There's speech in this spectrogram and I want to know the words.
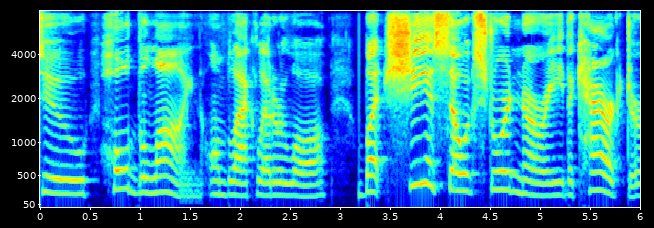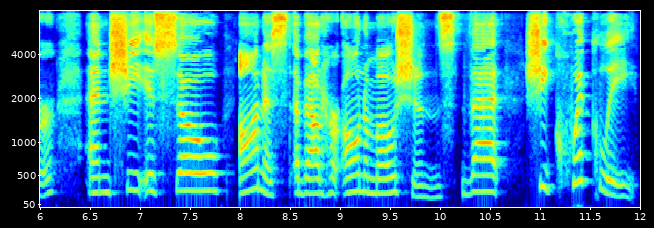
to hold the line on black letter law but she is so extraordinary, the character, and she is so honest about her own emotions that she quickly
